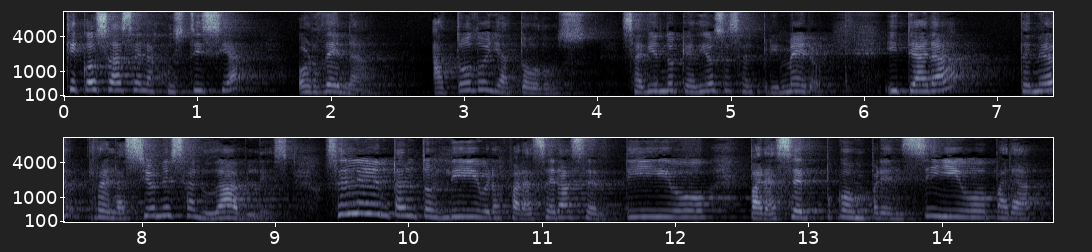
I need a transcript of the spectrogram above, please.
¿Qué cosa hace la justicia? Ordena a todo y a todos, sabiendo que Dios es el primero, y te hará tener relaciones saludables. Se leen tantos libros para ser asertivo, para ser comprensivo, para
